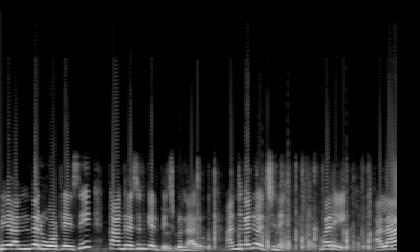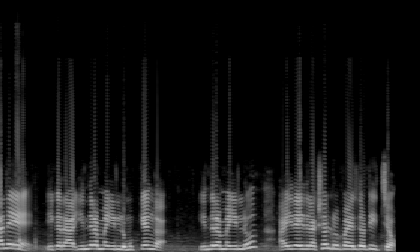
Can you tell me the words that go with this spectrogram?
మీరందరూ ఓట్లేసి కాంగ్రెస్ని గెలిపించుకున్నారు. అందుకని వచ్చినాయి. మరి అలానే ఇక ఇందిరమ్మ ఇల్లు ముఖ్యంగా. ఇందిరమ్మ ఇల్లు ఐదు ఐదు లక్షల రూపాయలతోటి ఇచ్చాం.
